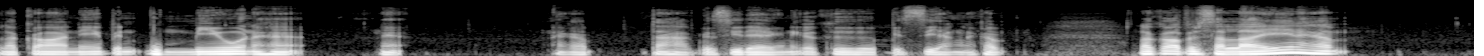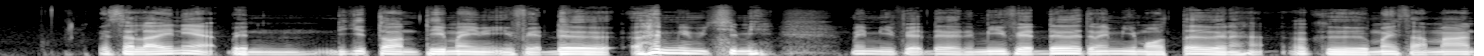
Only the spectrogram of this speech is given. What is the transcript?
แล้วก็อันนี้เป็นปุ่มมิวนะฮะเนี่ยนะครับถ้าหากเป็นสีแดงนี่ก็คือปิดเสียงนะครับ แล้วก็เป็นสไลด์นะครับ เป็นสไลด์เนี่ยเป็นดิจิตอลที่ไม่มีเฟดเดอร์เอ้ยไม่มีมีไม่มีเฟดเดอร์มีเฟดเดอร์แต่ไม่มีมอเตอร์นะฮะก็คือไม่สามารถ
